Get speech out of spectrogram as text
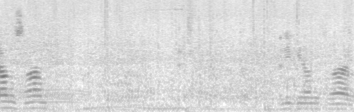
On this island. I need to get on this island.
